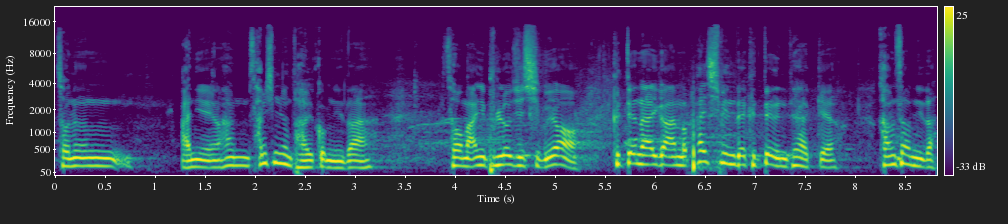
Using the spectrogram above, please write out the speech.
저는 아니에요. 한 30년 더 할 겁니다. 저 많이 불러주시고요. 그때 나이가 아마 80인데 그때 은퇴할게요. 감사합니다.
